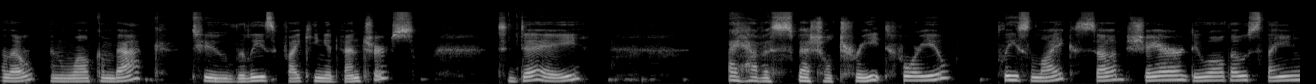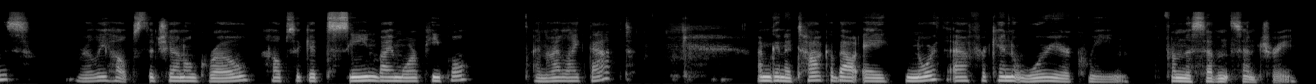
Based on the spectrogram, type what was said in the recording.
Hello, and welcome back to Lilly's Viking Adventures. Today, I have a special treat for you. Please like, sub, share, do all those things. Really helps the channel grow, helps it get seen by more people, and I like that. I'm going to talk about a North African warrior queen from the 7th century.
